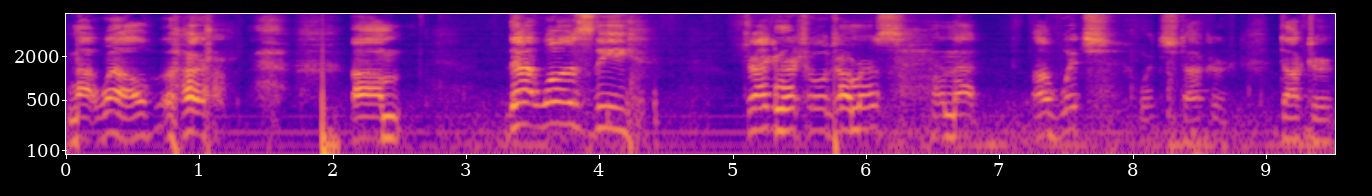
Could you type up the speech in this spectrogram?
not well. um, that was the Dragon Ritual drummers, and that of which Witch Doctor Doctor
